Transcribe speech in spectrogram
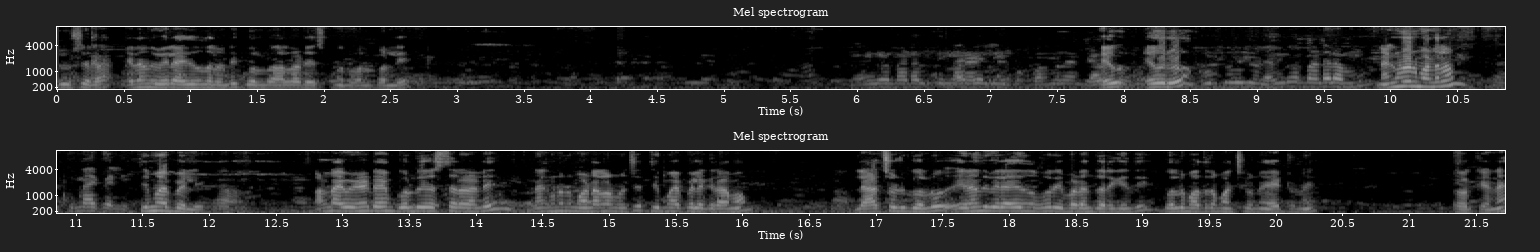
చూసారా? ఎనిమిది వేల ఐదు వందలు అండి. గోళ్ళు ఆల్రెడీ వేసుకున్నారు వాళ్ళ పల్లి ఎవరు? నంగనూరు మండలం. తిమ్మాయిపల్లి. తిమ్మాయిపల్లి. అన్న ఎనీ టైం గొల్లు చేస్తారా అండి? నంగనూరు మండలం నుంచి తిమ్మాయిపల్లి గ్రామం. లాచుడి గొల్లు ఎనిమిది వేల ఐదు వందలు ఇవ్వడం జరిగింది. గొల్లు మాత్రం మంచిగా ఉన్నాయి హైట్ ఉన్నాయి. ఓకేనా?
